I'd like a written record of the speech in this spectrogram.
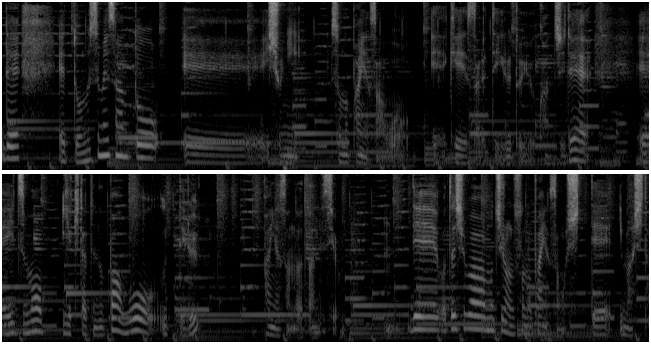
で、えっと、娘さんと、えー、一緒にそのパン屋さんを、えー、経営されているという感じで、えー、いつも焼きたてのパンを売ってるパン屋さんだったんですよ、うん、で私はもちろんそのパン屋さんを知っていました。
